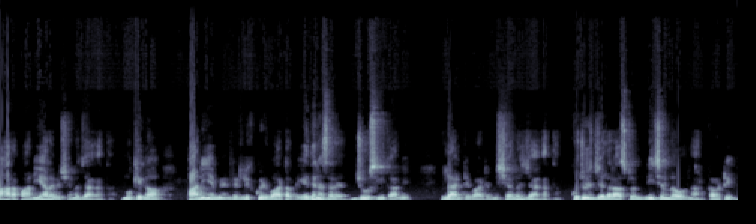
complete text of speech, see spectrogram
ఆహార పానీయాల విషయంలో జాగ్రత్త. ముఖ్యంగా పానీయమే అంటే లిక్విడ్ వాటర్ ఏదైనా సరే జ్యూస్లు కానీ ఇలాంటి వాటి విషయాల్లో జాగ్రత్త. కుజుడు జలరాశిలో నీచంలో ఉన్నారు కాబట్టి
